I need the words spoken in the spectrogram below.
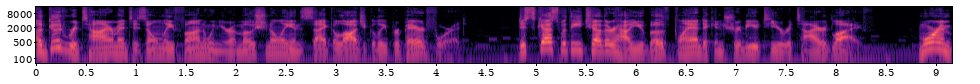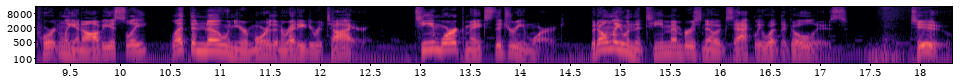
A good retirement is only fun when you're emotionally and psychologically prepared for it. Discuss with each other how you both plan to contribute to your retired life. More importantly and obviously, let them know when you're more than ready to retire. Teamwork makes the dream work, but only when the team members know exactly what the goal is. 2.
